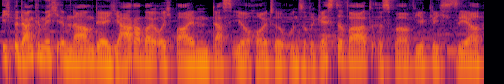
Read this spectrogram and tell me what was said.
Ich bedanke mich im Namen der Jara bei euch beiden, dass ihr heute unsere Gäste wart. Es war wirklich sehr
